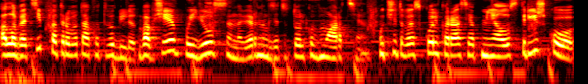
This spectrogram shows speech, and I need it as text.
А логотип, который вот так вот выглядит, вообще появился, наверное, где-то только в марте. Учитывая, сколько раз я поменяла стрижку,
